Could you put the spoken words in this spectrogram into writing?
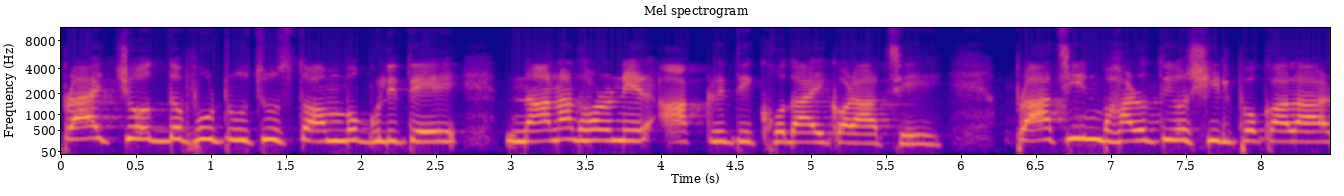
প্রায় চোদ্দ ফুট উঁচু স্তম্ভগুলিতে নানা ধরনের আকৃতি খোদাই করা আছে। প্রাচীন ভারতীয় শিল্পকলার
